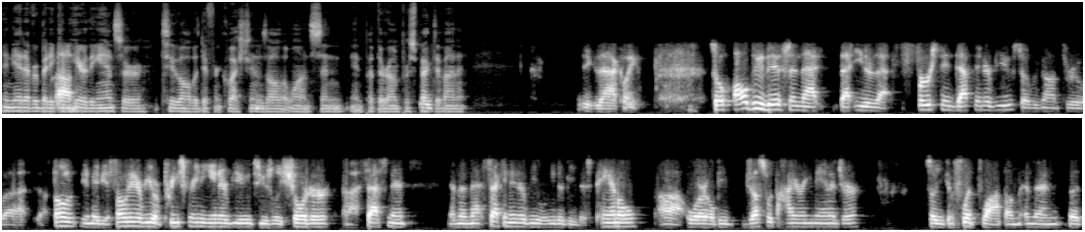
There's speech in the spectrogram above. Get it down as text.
And yet everybody can um, hear the answer to all the different questions all at once and, and put their own perspective on it. Exactly. So I'll do this in that, that either that first in-depth interview. So we've gone through a, a phone, you know, maybe a phone interview or pre-screening interview. It's usually shorter uh, assessment. And then that second interview will either be this panel uh, or it'll be just with the hiring manager. So you can flip flop them. And then the,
